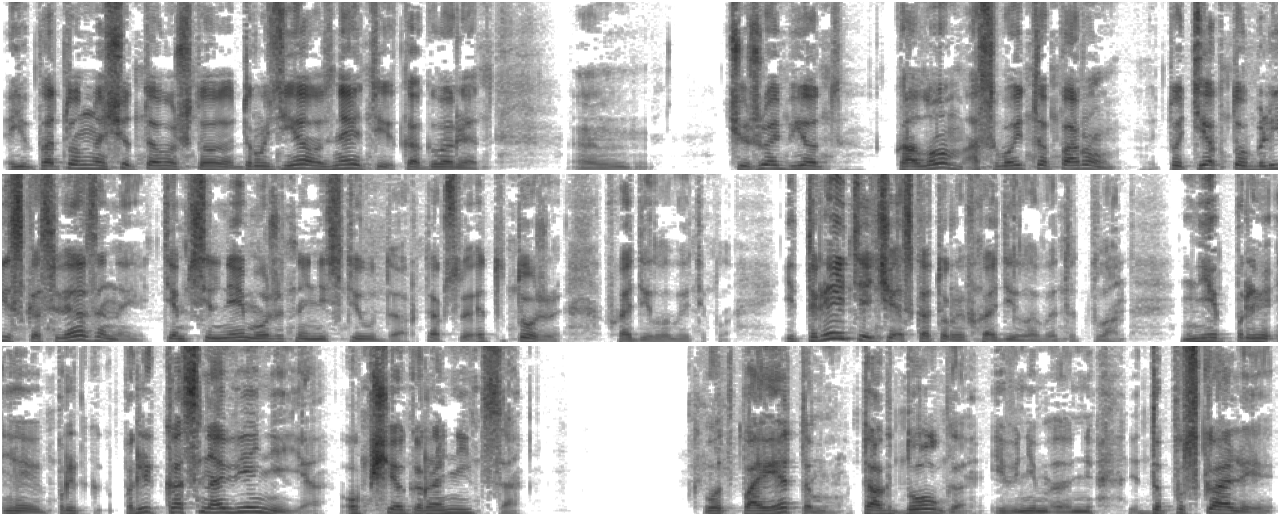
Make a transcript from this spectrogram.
И потом насчет того, что друзья, вы знаете, как говорят, эм, чужой бьет колом, а свой топором. То те, кто близко связаны, тем сильнее может нанести удар. Так что это тоже входило в эти планы. И третья часть, которая входила в этот план, не при, не при, прикосновение, общая граница. Вот поэтому так долго и вним, допускали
